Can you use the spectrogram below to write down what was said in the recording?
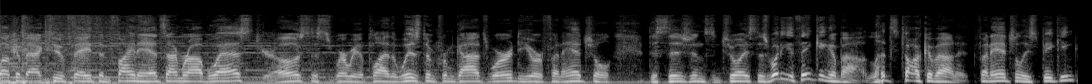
Welcome back to Faith and Finance. I'm Rob West, your host. This is where we apply the wisdom from God's Word to your financial decisions and choices. What are you thinking about? Let's talk about it. Financially speaking,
